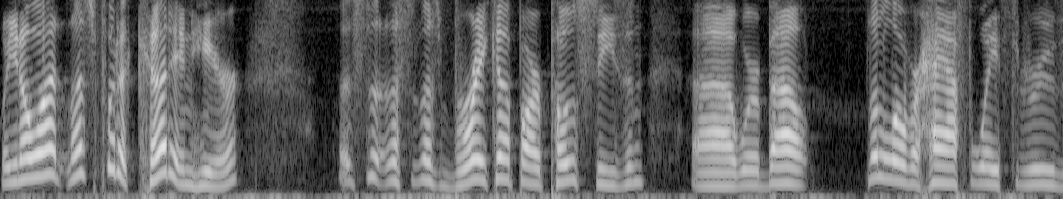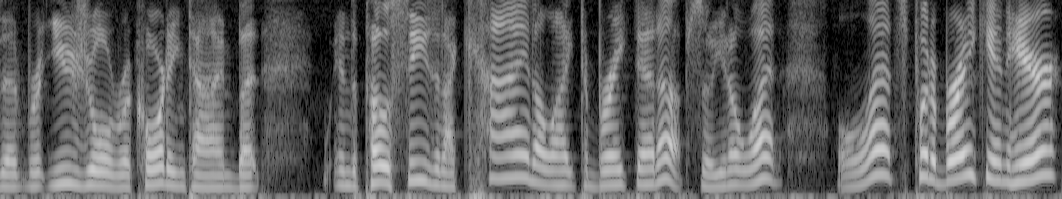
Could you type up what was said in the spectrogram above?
Well, you know what? Let's put a cut in here. Let's let's let's break up our postseason. Uh, we're about a little over halfway through the usual recording time, but in the postseason, I kind of like to break that up. So you know what? Let's put a break in here,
